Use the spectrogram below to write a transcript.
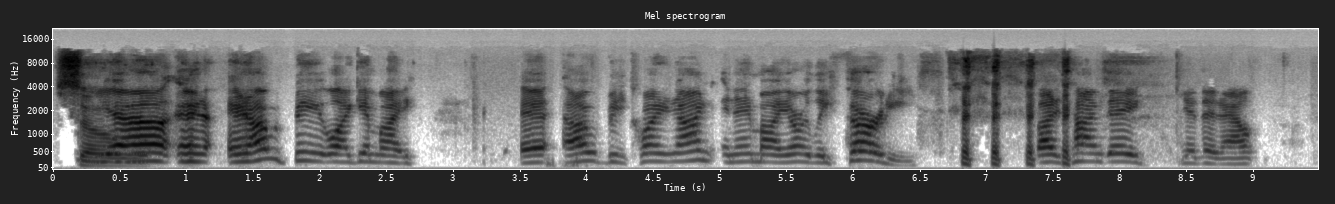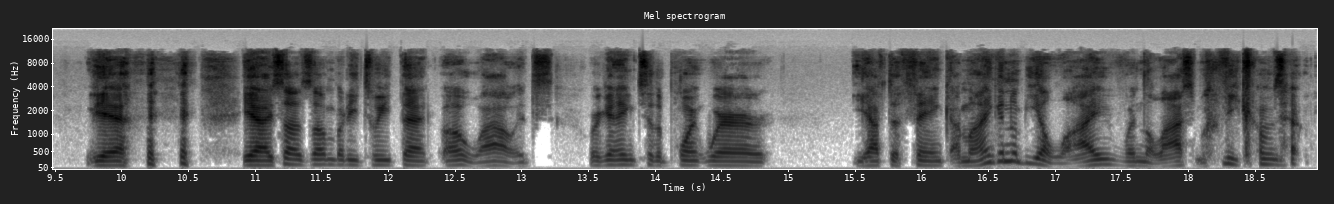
So yeah, and and I would be like in my, uh, I would be 29 and in my early 30s by the time they get it out. Yeah. yeah, I saw somebody tweet that, "Oh wow, it's we're getting to the point where you have to think, am I going to be alive when the last movie comes out?"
